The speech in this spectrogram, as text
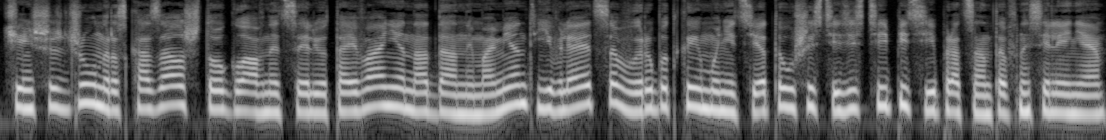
Чен Шиджун рассказал, что главной целью Тайваня на данный момент является выработка иммунитета у 65% населения.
